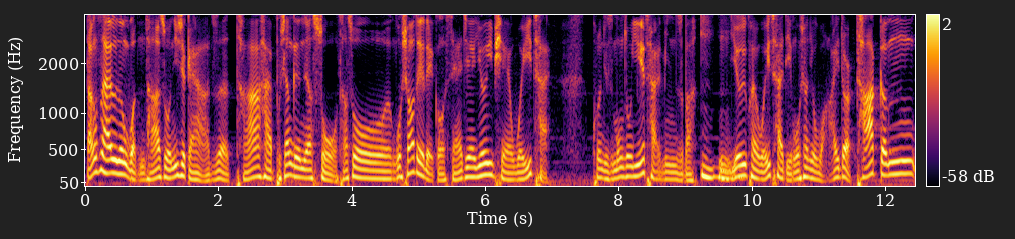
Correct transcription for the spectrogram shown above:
当时还有人问他说：“你去干啥子？”他还不想跟人家说，他说：“我晓得那个山间有一片微菜。”可能就是某种野菜的名字吧。嗯嗯，有一块微菜地，我想去挖一点儿。他跟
